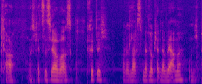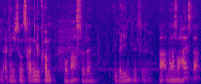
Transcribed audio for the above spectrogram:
klar. Das letztes Jahr war es kritisch. Aber da lag es mir, glaube ich, an der Wärme und ich bin einfach nicht so ins Rennen gekommen. Wo warst du denn? In Berlin letztes Jahr. War, war es so heiß da?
